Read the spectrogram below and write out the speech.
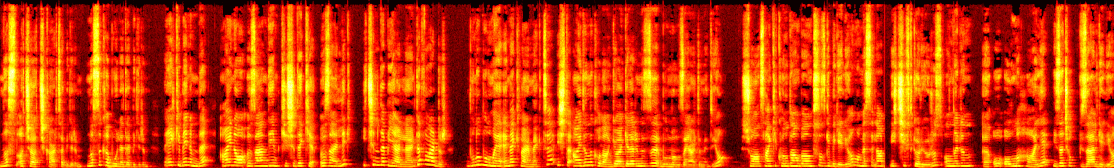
nasıl açığa çıkartabilirim? Nasıl kabul edebilirim? Belki benim de aynı o özendiğim kişideki özellik içimde bir yerlerde vardır. Bunu bulmaya emek vermekte işte aydınlık olan gölgelerimizi bulmamıza yardım ediyor. Şu an sanki konudan bağımsız gibi geliyor ama mesela bir çift görüyoruz. Onların e, o olma hali bize çok güzel geliyor.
